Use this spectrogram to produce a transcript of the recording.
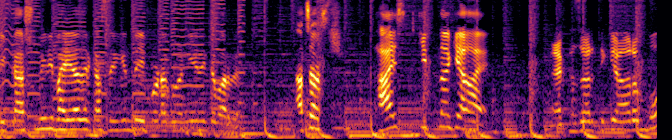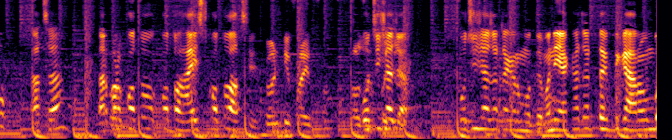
এই কাশ্মীরি ভাইয়াদের কাছ থেকে কিন্তু এই প্রোডাক্টগুলো নিয়ে নিতে পারবেন। আচ্ছা হাইস্ট কিতনা কে হয়? এক হাজার থেকে আরম্ভ। আচ্ছা তারপর কত কত হাইস্ট কত আছে? টোয়েন্টি ফাইভ পঁচিশ হাজার। পঁচিশ হাজার টাকার মধ্যে। মানে এক হাজার থেকে আরম্ভ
